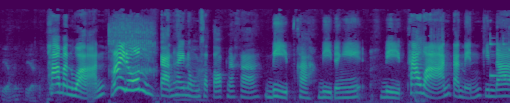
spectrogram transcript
เสียไม่เสียครับถ้ามันหวาน ไม่ดม การให้นมสต๊อกนะคะ บีบค่ะ บีบอย่างนี้ บีบ ถ้าหวานแต่เหม็นกินได้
